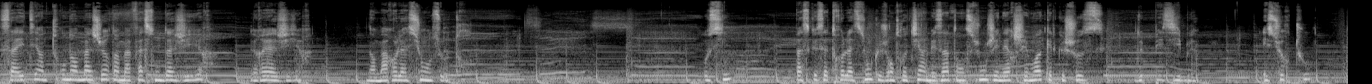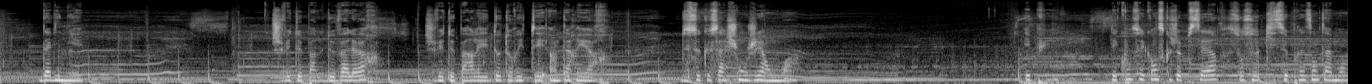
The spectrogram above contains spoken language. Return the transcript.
ça a été un tournant majeur dans ma façon d'agir, réagir, dans ma relation aux autres. Aussi, parce que cette relation que j'entretiens à mes intentions génère chez moi quelque chose de paisible et surtout d'aligné. Je vais te parler de valeurs, je vais te parler d'autorité intérieure, de ce que ça a changé en moi. Et puis, des conséquences que j'observe sur ce qui se présente à moi.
